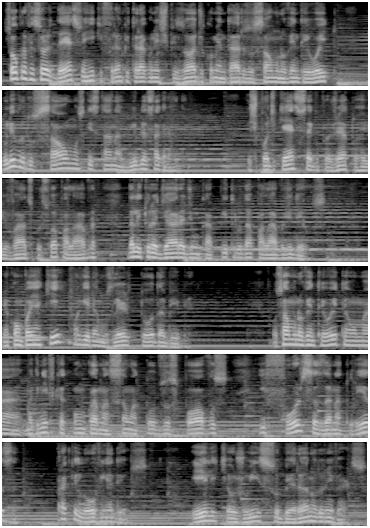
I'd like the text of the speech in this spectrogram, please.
Sou o professor Décio Henrique Franco e trago neste episódio comentários do Salmo 98 do livro dos Salmos que está na Bíblia Sagrada. Este podcast segue o projeto Revivados por Sua Palavra, da leitura diária de um capítulo da Palavra de Deus. Me acompanhe aqui, onde iremos ler toda a Bíblia. O Salmo 98 é uma magnífica conclamação a todos os povos e forças da natureza para que louvem a Deus, Ele que é o juiz soberano do universo.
